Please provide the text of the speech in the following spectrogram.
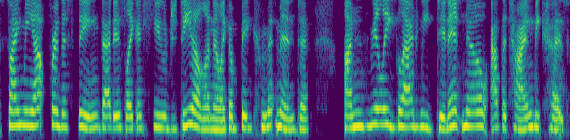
signed me up for this thing that is like a huge deal and like a big commitment. And I'm really glad we didn't know at the time because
